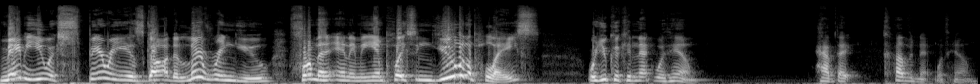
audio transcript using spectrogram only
Maybe you experienced God delivering you from the enemy and placing you in a place where you could connect with Him, have that covenant with Him.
